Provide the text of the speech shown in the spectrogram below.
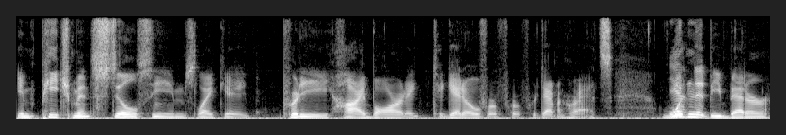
impeachment still seems like a pretty high bar to, to get over for, for Democrats. Yeah. Wouldn't it be better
